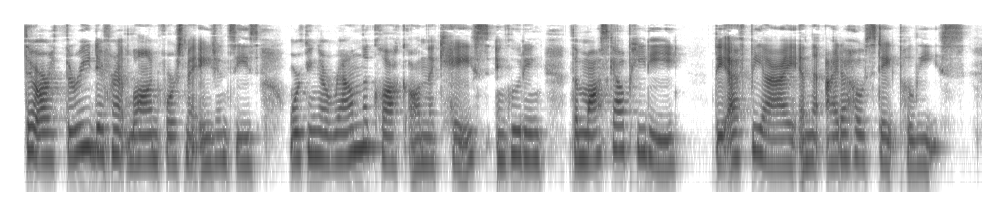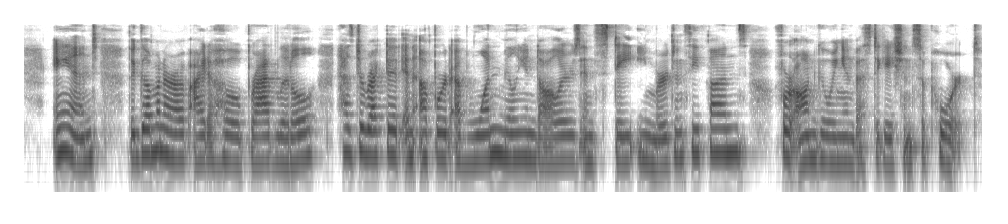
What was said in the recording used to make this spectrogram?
There are three different law enforcement agencies working around the clock on the case, including the Moscow PD, the FBI, and the Idaho State Police. And the governor of Idaho, Brad Little, has directed an upward of $1 million in state emergency funds for ongoing investigation support.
